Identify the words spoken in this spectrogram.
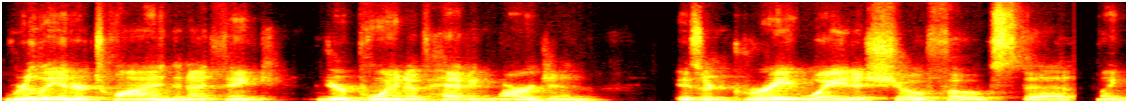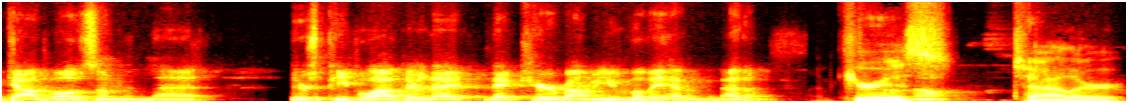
really intertwined. And I think your point of having margin is a great way to show folks that like God loves them and that there's people out there that that care about them even though they haven't met them. I'm curious, Tyler,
